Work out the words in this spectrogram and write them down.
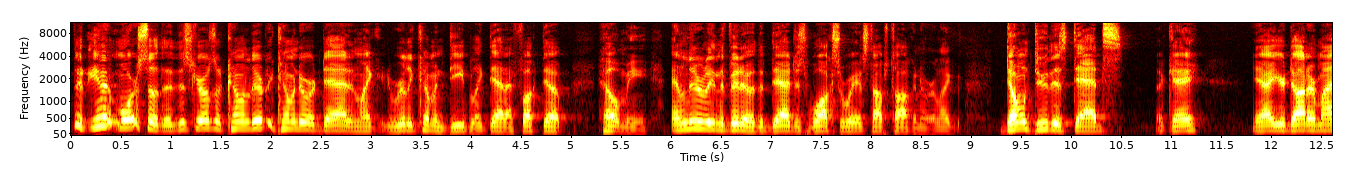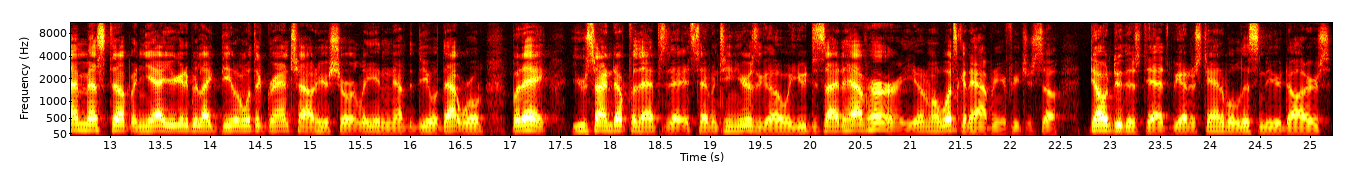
Dude, even more so that this girl's are coming, literally coming to her dad and like really coming deep, like, Dad, I fucked up, help me. And literally in the video, the dad just walks away and stops talking to her. Like, don't do this, dads. Okay? Yeah, your daughter might have messed up, and yeah, you're gonna be like dealing with a grandchild here shortly and have to deal with that world. But hey, you signed up for that today- 17 years ago when you decided to have her. You don't know what's gonna happen in your future, so don't do this, dads. Be understandable. Listen to your daughters,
